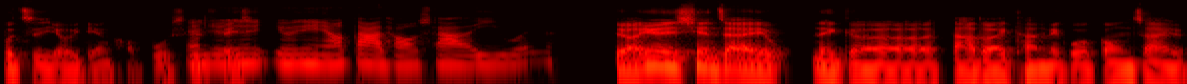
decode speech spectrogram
不止有一点恐怖，是感觉有点要大逃杀的意味了。对啊，因为现在那个大家都在看美国公债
